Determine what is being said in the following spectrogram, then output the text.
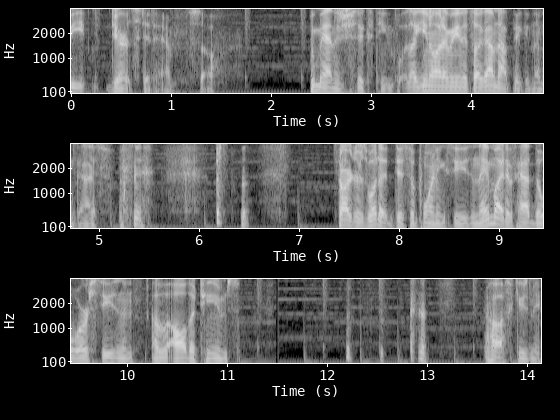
beat Jarrett Stidham. So, who managed 16 points? Like you know what I mean? It's like I'm not picking them guys. Chargers, what a disappointing season. They might have had the worst season of all the teams. oh, excuse me.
